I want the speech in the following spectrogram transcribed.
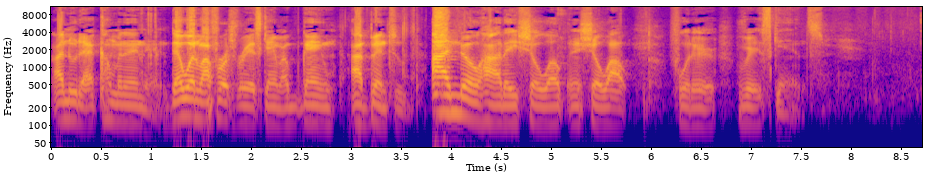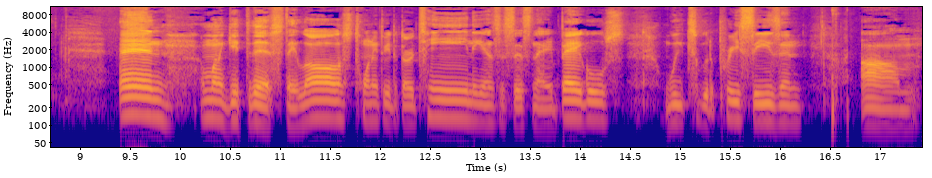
I knew that coming in. That wasn't my first Reds game. Game I've been to. I know how they show up and show out for their Redskins. And I'm gonna get to this. They lost 23 to 13 against the Cincinnati Bengals, week two of the preseason. Um,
